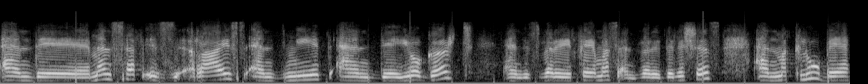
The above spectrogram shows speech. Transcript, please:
And the uh, mansaf is rice and meat and uh, yogurt and it's very famous and very delicious. And maklube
